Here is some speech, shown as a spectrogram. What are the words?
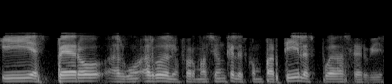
y espero algo, algo de la información que les compartí les pueda servir.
